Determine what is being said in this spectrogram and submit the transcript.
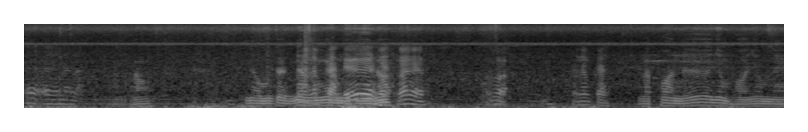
เออเออนั่นแหละเอาเนาะมันจะนั่นั่งงน้ำกังานมเด้ดีอเนาะนั่งกันนั่งน้ำกันรับพรเด้อยมพอยมแม่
